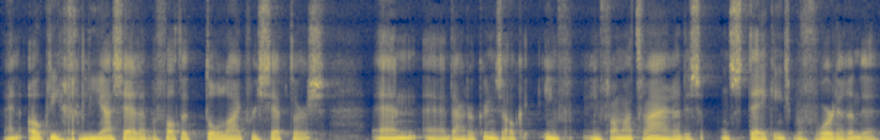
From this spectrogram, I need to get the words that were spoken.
En ook die gliacellen bevatten toll-like receptors. En eh, daardoor kunnen ze ook inf inflammatoire, dus ontstekingsbevorderende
